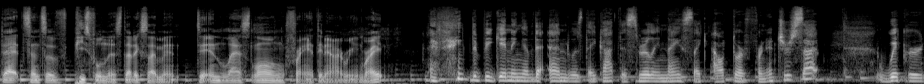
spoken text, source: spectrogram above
That sense of peacefulness, that excitement didn't last long for Anthony and Irene, right? I think the beginning of the end was they got this really nice like outdoor furniture set, wicker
